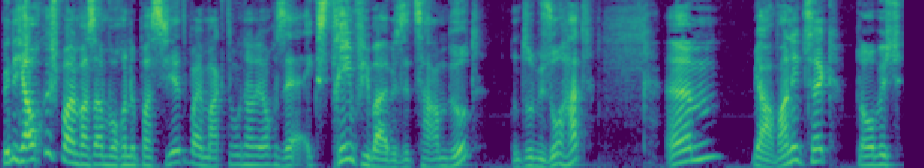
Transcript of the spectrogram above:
bin ich auch gespannt, was am Wochenende passiert, weil Magdeburg natürlich auch sehr extrem viel Ballbesitz haben wird. sowieso hat. Ähm, ja, Wanizek, glaube ich,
